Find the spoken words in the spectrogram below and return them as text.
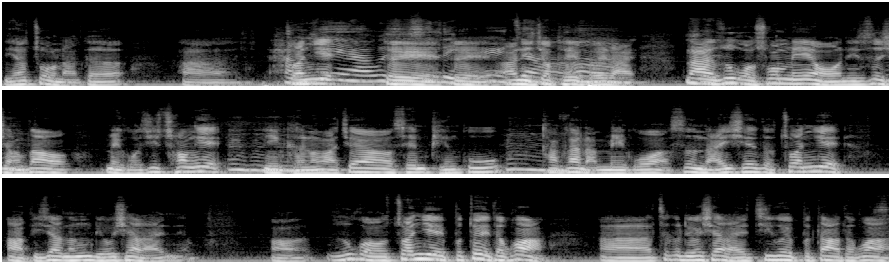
你要做哪个啊专业，对对，啊，你就可以回来。那如果说没有，你是想到美国去创业，你可能啊就要先评估看看了，美国啊是哪一些的专业啊比较能留下来啊。如果专业不对的话。啊，这个留下来机会不大的话，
